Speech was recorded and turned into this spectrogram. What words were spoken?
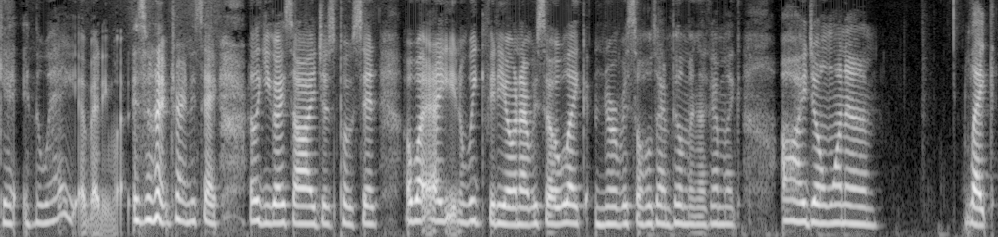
get in the way of anyone is what I'm trying to say. Or like you guys saw, I just posted a what I eat in a week video, and I was so like nervous the whole time filming. Like I'm like, oh, I don't want to like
